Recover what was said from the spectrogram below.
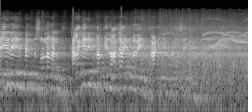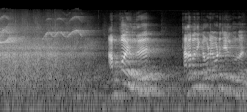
ஜெயிலே இருப்பேன் என்று சொன்னவன் கலைஞரின் தம்பி ராஜா என்பதை நான் இங்கே பதிவு செய்கிறேன். அப்போ இருந்து தளபதி கவலையோடு ஜெயிலுக்கு வருவார்.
